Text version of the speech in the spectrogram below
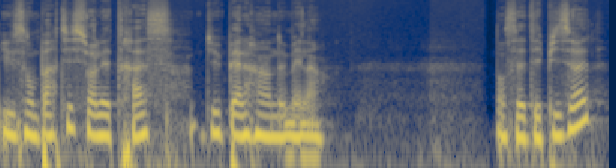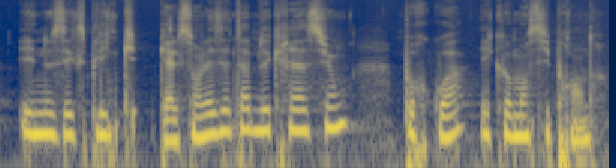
Ils sont partis sur les traces du pèlerin de Mélin. Dans cet épisode, il nous explique quelles sont les étapes de création, pourquoi et comment s'y prendre.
